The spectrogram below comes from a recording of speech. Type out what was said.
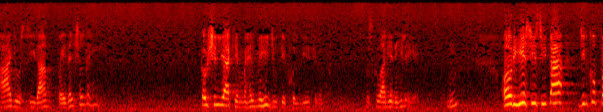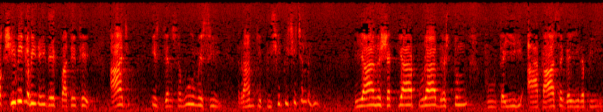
आज वो श्री राम पैदल चल रहे हैं। कौशल्या के महल में ही जूते खोल दिए थे भगवान उसको आगे नहीं ले गए। हम्म? और ये श्री सीता, जिनको पक्षी भी कभी नहीं देख पाते थे, आज इस जनसमूह में सी राम के पीछे पीछे चल रही है। यान शक्या पुरा द्रष्टुम भूत आकाश गईरपी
